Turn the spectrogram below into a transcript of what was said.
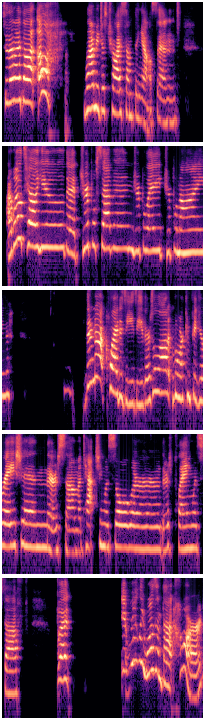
So then I thought, oh, let me just try something else. And I will tell you that Drupal 7, Drupal 8, Drupal 9, they're not quite as easy. There's a lot more configuration. There's some attaching with Solr. There's playing with stuff, but wasn't that hard.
